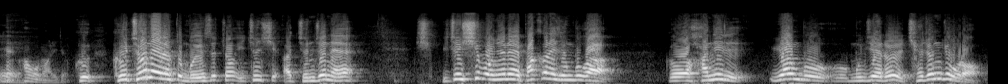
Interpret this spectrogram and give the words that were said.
예. 하고 말이죠. 그, 그 전에는 또 뭐였었죠? 2010, 아, 전전에 2015년에 박근혜 정부가 그 한일 위안부 문제를 최종적으로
